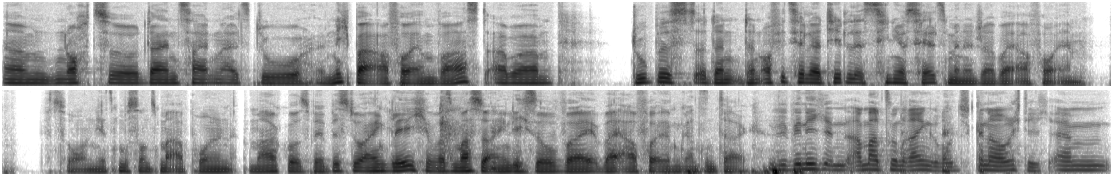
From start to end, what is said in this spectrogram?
ähm, noch zu deinen Zeiten, als du nicht bei AVM warst, aber du bist, äh, dein, dein offizieller Titel ist Senior Sales Manager bei AVM. So, und jetzt musst du uns mal abholen. Markus, wer bist du eigentlich? Was machst du eigentlich so bei, bei AVM den ganzen Tag? Wie bin ich in Amazon reingerutscht? genau, richtig. Ähm,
